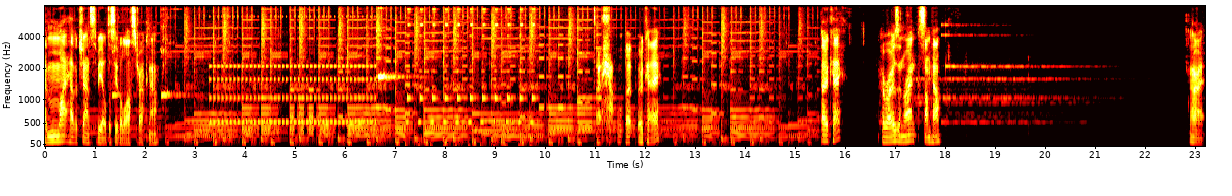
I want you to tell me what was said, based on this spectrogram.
I might have a chance to be able to see the last track now. Uh, uh, okay. Okay. I rose in rank somehow. Alright.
